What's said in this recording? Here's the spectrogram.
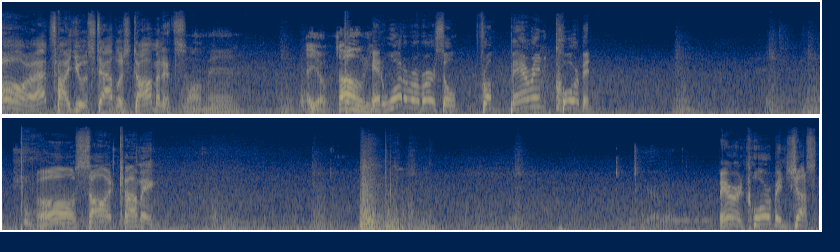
Oh, that's how you establish dominance. Come on, man. Hey yo, Tony. And what a reversal from Baron Corbin. Oh, saw it coming. Baron Corbin just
